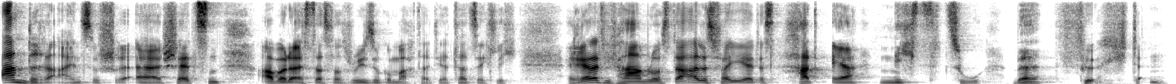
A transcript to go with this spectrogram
andere einzuschätzen. Aber da ist das, was Rezo gemacht hat, ja tatsächlich relativ harmlos. Da alles verjährt ist, hat er nichts zu befürchten.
